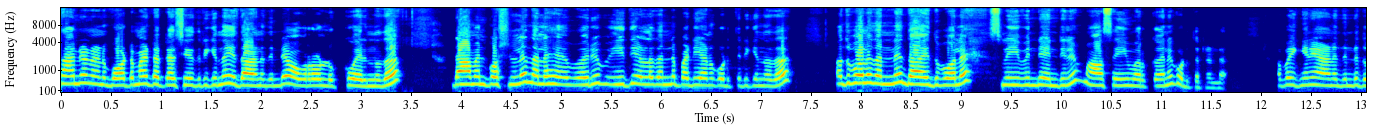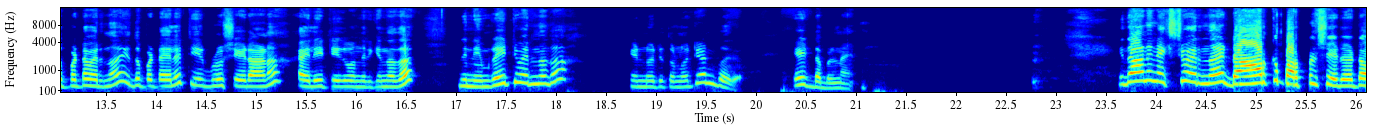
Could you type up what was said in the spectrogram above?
സാൻഡോൺ ആണ് ബോട്ടമായിട്ട് അറ്റാച്ച് ചെയ്തിരിക്കുന്നത്. ഇതാണ് ഇതിന്റെ ഓവറോൾ ലുക്ക് വരുന്നത്. ഡാമൻ പോർഷനിൽ നല്ല ഒരു വീതിയുള്ള തന്നെ പടിയാണ് കൊടുത്തിരിക്കുന്നത്. അതുപോലെ തന്നെ ഇതാ ഇതുപോലെ സ്ലീവിന്റെ എൻഡിലും ആ സെയിം വർക്ക് തന്നെ കൊടുത്തിട്ടുണ്ട്. അപ്പൊ ഇങ്ങനെയാണ് ഇതിന്റെ ദുപ്പട്ട വരുന്നത്. ഈ ദുപ്പട്ടയിൽ ടീൽ ബ്ലൂ ആണ് ഹൈലൈറ്റ് ചെയ്ത് വന്നിരിക്കുന്നത്. ഇതിന്റെയും റേറ്റ് വരുന്നത് എണ്ണൂറ്റി തൊണ്ണൂറ്റി ഒൻപത് രൂപ. എയ്റ്റ് ഡബിൾ നയൻ ഇതാണ് നെക്സ്റ്റ് വരുന്നത് ഡാർക്ക് പർപ്പിൾ ഷെയ്ഡ് കേട്ടോ.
